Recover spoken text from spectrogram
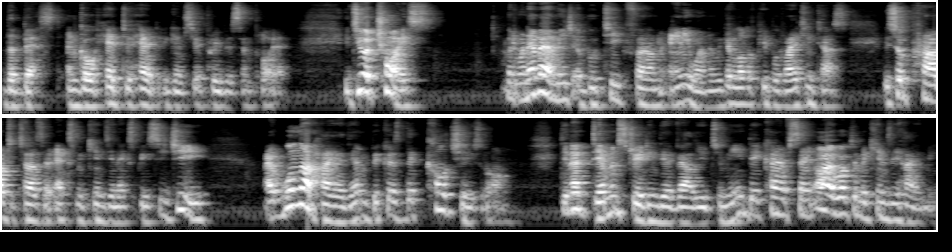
the best and go head to head against your previous employer? It's your choice. But whenever I meet a boutique firm, anyone, and we get a lot of people writing to us, they're so proud to tell us they're ex McKinsey and BCG. I will not hire them because the culture is wrong they're not demonstrating their value to me. They're kind of saying, "Oh, I worked at McKinsey, hire me."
